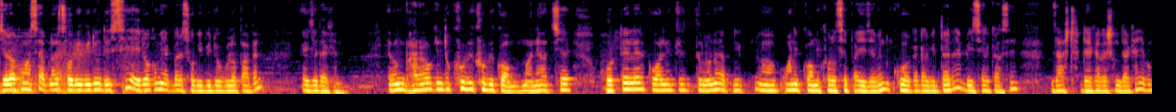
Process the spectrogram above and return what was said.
যেরকম আছে আপনার ছবি ভিডিও দিচ্ছি, এইরকমই একবারে ছবি ভিডিওগুলো পাবেন। এই যে দেখেন। এবং ভাড়াও কিন্তু খুবই খুবই কম। মানে হচ্ছে হোটেলের কোয়ালিটির তুলনায় আপনি অনেক কম খরচে পাইয়ে যাবেন কুয়াকাটার ভিতরে বিচের কাছে। জাস্ট ডেকোরেশন দেখাই এবং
